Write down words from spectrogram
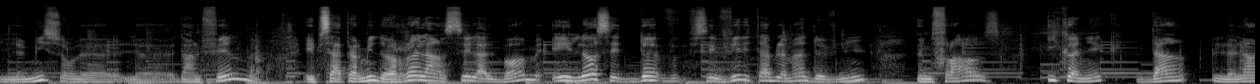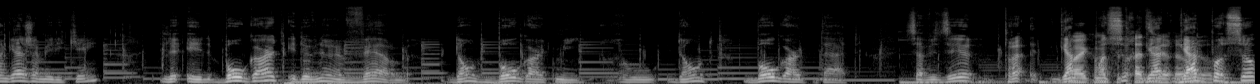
il l'a mis sur le, dans le film, et puis ça a permis de relancer l'album. Et là, c'est c'est véritablement devenu une phrase iconique dans le langage américain. Et Bogart est devenu un verbe. Don't Bogart me ou Don't Bogart that. Ça veut dire garde, Ouais, pas, ça, garde, garde pas ça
